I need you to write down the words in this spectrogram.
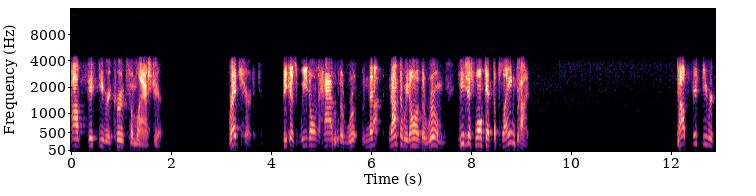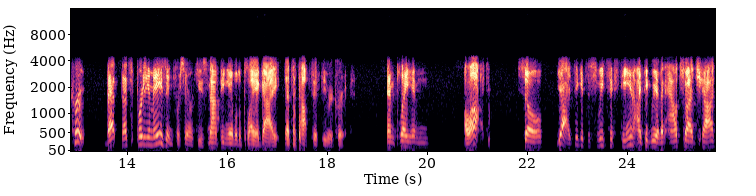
top 50 recruit from last year. Redshirted because we don't have the room. Not not that we don't have the room. He just won't get the playing time. Top 50 recruit. That that's pretty amazing for Syracuse not being able to play a guy that's a top 50 recruit and play him a lot. So yeah, I think it's a Sweet 16. I think we have an outside shot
